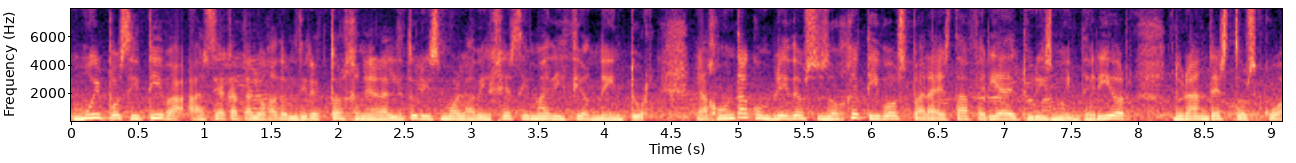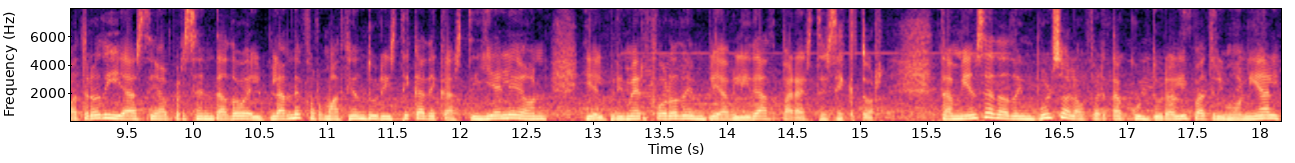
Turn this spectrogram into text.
Muy positiva, así ha catalogado el director general de Turismo la vigésima edición de Intur. La Junta ha cumplido sus objetivos para esta Feria de Turismo Interior. Durante estos cuatro días se ha presentado el Plan de Formación Turística de Castilla y León y el primer foro de empleabilidad para este sector. También se ha dado impulso a la oferta cultural y patrimonial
